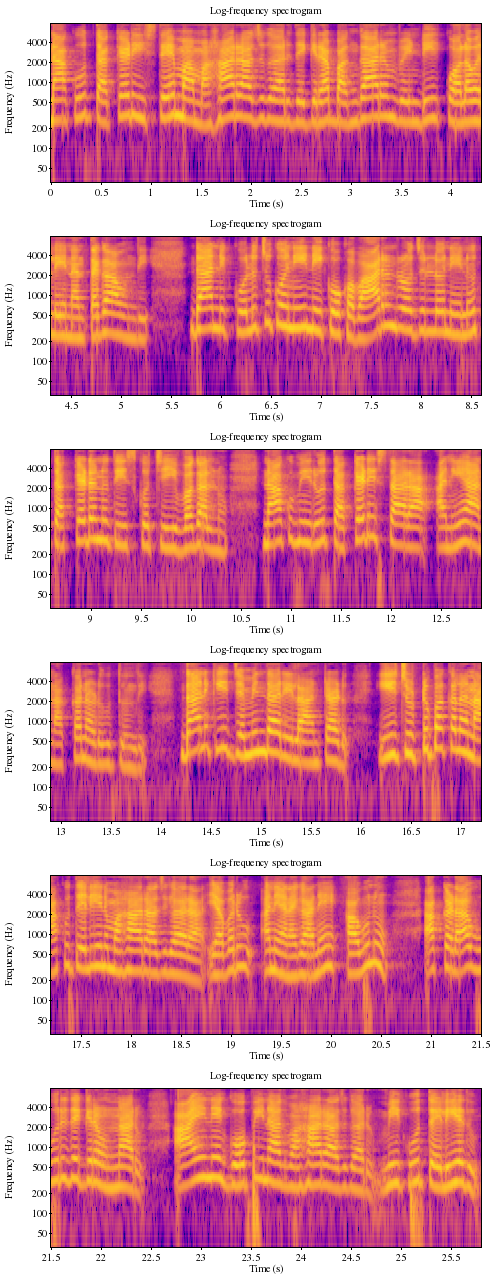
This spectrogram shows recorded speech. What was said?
నాకు తక్కెడి ఇస్తే మా మహారాజు గారి దగ్గర బంగారం వెండి కొలవలేనంతగా ఉంది. దాన్ని కొలుచుకొని నీకు ఒక వారం రోజుల్లో నేను తక్కెడను తీసుకొచ్చి ఇవ్వగలను. నాకు మీరు తక్కెడిస్తారా అని ఆ నక్కను అడుగుతుంది. దానికి జమీందారు ఇలా అంటాడు ఈ చుట్టుపక్కల నాకు తెలియని మహారాజు గారా? ఎవరు? అని అనగానే అవును. అక్కడ ఊరి దగ్గర ఉన్నారు. ఆయనే గోపీనాథ్ మహారాజు గారు. మీకు తెలియదు.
